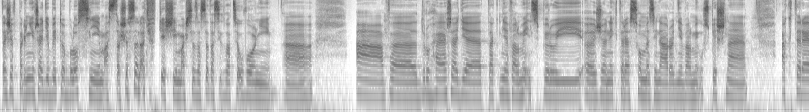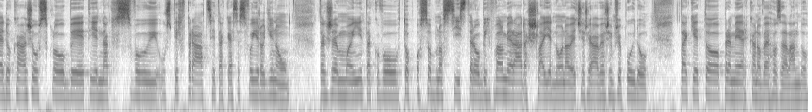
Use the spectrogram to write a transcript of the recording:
Takže v první řadě by to bylo s ním a strašně se na těším, až se zase ta situace uvolní. Uh, a v druhé řadě tak mě velmi inspirují eh, ženy, které jsou mezinárodně velmi úspěšné a které dokážou skloubit jednak svůj úspěch v práci také se svojí rodinou. Takže mojí takovou top osobností, s kterou bych velmi ráda šla jednou na večeři, a věřím, že půjdu, tak je to premiérka Nového Zélandu.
